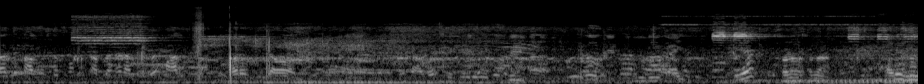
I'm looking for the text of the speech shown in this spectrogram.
বর্মন আছে আর একটা কি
